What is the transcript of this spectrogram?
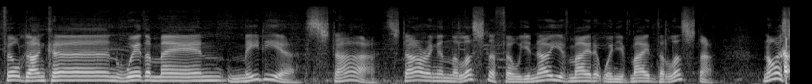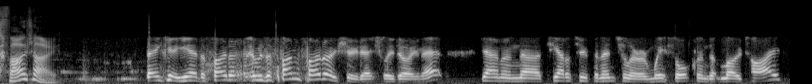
Phil Duncan, weatherman, media star, starring in The Listener, Phil. You know you've made it when you've made The Listener. Nice photo. Thank you. Yeah, the photo. It was a fun photo shoot actually doing that down in uh, Te Atatu Peninsula in West Auckland at low tide,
